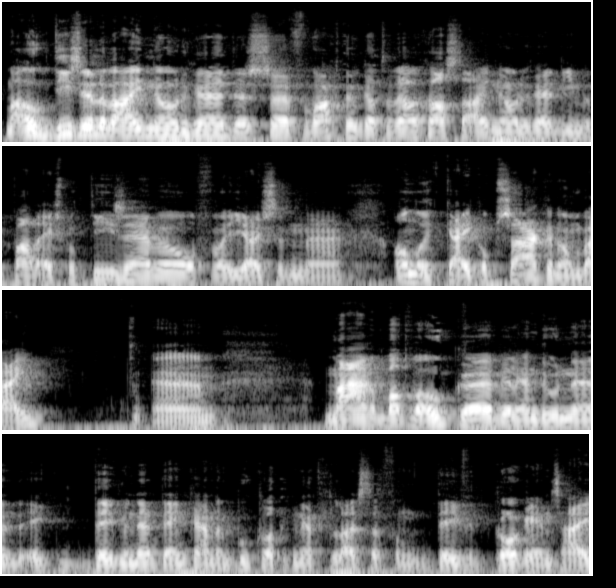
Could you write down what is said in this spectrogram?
maar ook die zullen we uitnodigen. Dus uh, verwacht ook dat we wel gasten uitnodigen die een bepaalde expertise hebben. Of uh, juist een andere kijk op zaken dan wij. Um, maar wat we ook willen gaan doen. ik deed me net denken aan een boek wat ik net geluisterd heb van David Goggins. Hij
